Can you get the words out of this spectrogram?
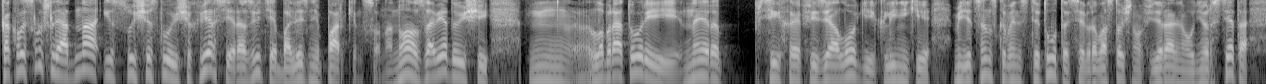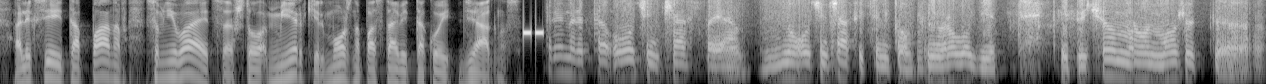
Как вы слышали, одна из существующих версий развития болезни Паркинсона. Но заведующий лабораторией нейро психофизиологии клиники медицинского института Северо-Восточного федерального университета Алексей Топанов сомневается, что Меркель можно поставить такой диагноз. Тремор – это очень частая, ну, очень частый симптом в неврологии. И причем он может э,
